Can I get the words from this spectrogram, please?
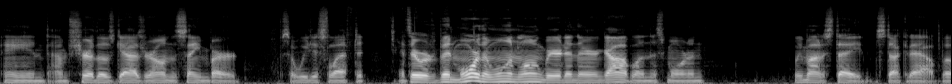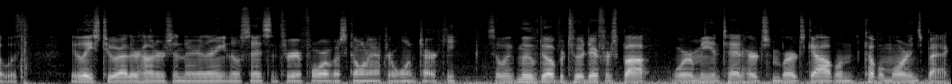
and I'm sure those guys are on the same bird. So we just left it. If there was been more than one longbeard in there gobbling this morning, we might have stayed and stuck it out. But with at least two other hunters in there, there ain't no sense in three or four of us going after one turkey. So we've moved over to a different spot where me and Ted heard some birds gobbling a couple mornings back.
